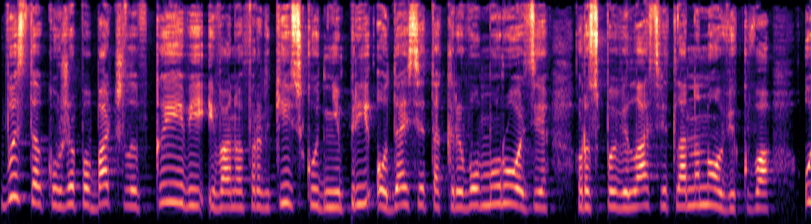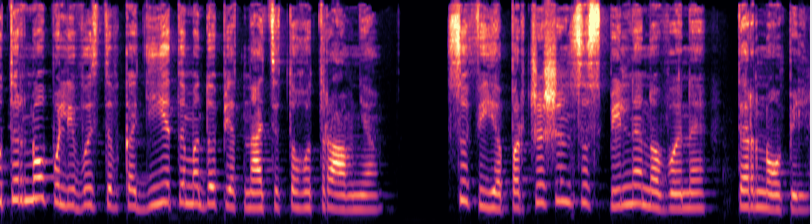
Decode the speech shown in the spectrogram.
Виставку вже побачили в Києві, Івано-Франківську, Дніпрі, Одесі та Кривому Розі, розповіла Світлана Новікова. У Тернополі виставка діятиме до 15 травня. Софія Парчишин, Суспільне новини, Тернопіль.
